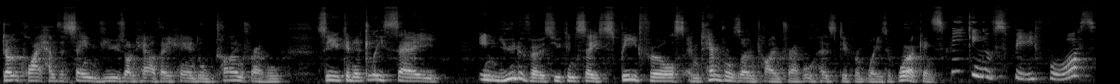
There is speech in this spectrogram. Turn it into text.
don't quite have the same views on how they handle time travel. So you can at least say. In universe, you can say speed force and temporal zone time travel has different ways of working. Speaking of Speed Force,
